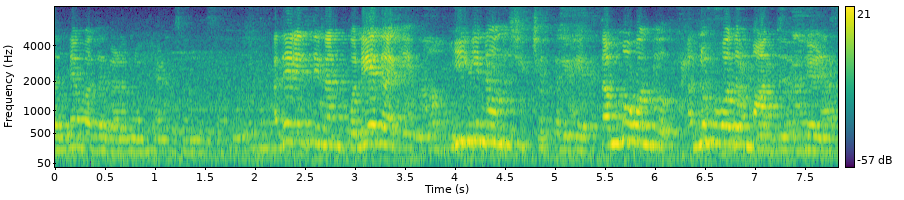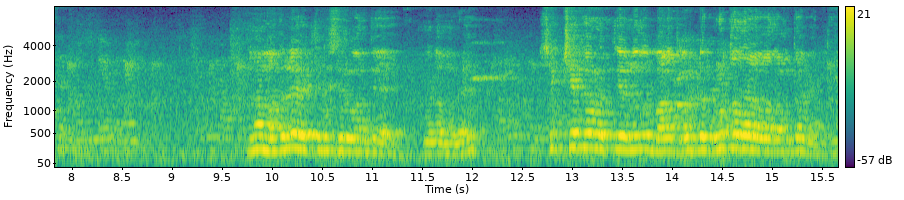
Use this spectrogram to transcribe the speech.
ಧನ್ಯವಾದಗಳನ್ನು ಹೇಳ್ತೇನೆ ಅದೇ ರೀತಿ ನಾನು ಕೊನೆಯದಾಗಿ ಈಗಿನ ಒಂದು ಶಿಕ್ಷಕರಿಗೆ ತಮ್ಮ ಒಂದು ಅನುಭವದ ಮಾತು ಹೇಳಿ ನಾ ಮೊದಲೇ ತಿಳಿಸಿರುವಂತೆ ಮೇಡಮ್ ಅವರೇ ಶಿಕ್ಷಕ ವೃತ್ತಿ ಅನ್ನೋದು ಭಾಳ ದೊಡ್ಡ ಗುರುತರವಾದಂಥ ವ್ಯಕ್ತಿ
